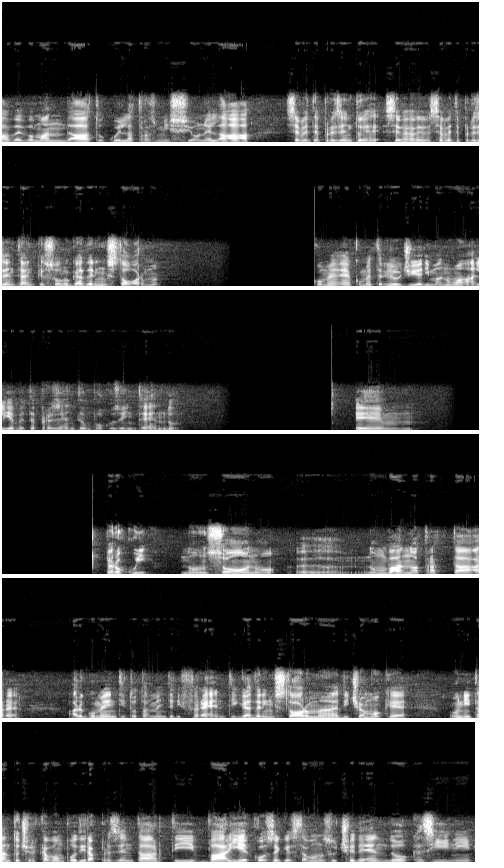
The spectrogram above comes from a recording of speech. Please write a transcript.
aveva mandato quella trasmissione là. Se avete, presente, se, avete, se avete presente anche solo Gathering Storm, come, come trilogia di manuali, avete presente un po' cosa intendo. E, ehm, però qui non sono, eh, non vanno a trattare argomenti totalmente differenti. Gathering Storm diciamo che ogni tanto cercava un po' di rappresentarti varie cose che stavano succedendo, casini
